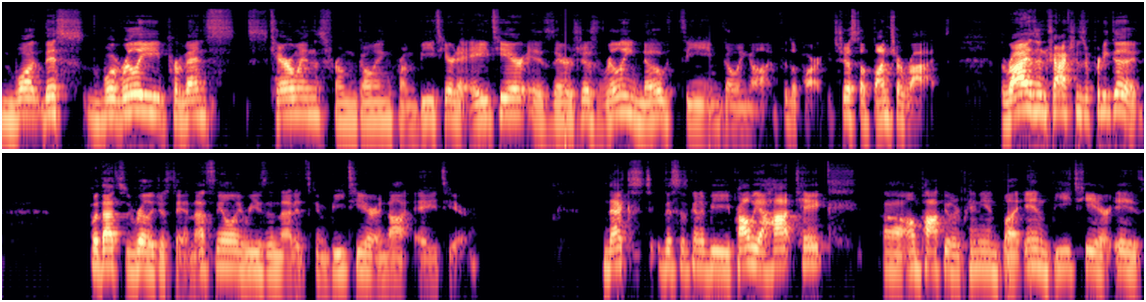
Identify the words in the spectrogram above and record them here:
what this what really prevents Carowinds from going from B tier to A tier is there's just really no theme going on for the park. It's just a bunch of rides. The rides and attractions are pretty good, but that's really just it. And that's the only reason that it's going to be tier and not A tier. Next, this is going to be probably a hot take, uh, unpopular opinion, but in B tier is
